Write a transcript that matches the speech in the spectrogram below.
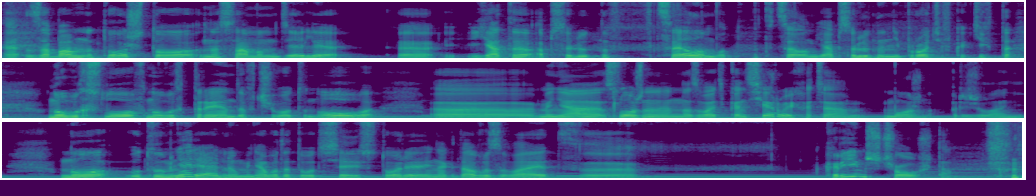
Э, забавно то, что на самом деле э, я-то абсолютно в целом, вот в целом, я абсолютно не против каких-то новых слов, новых трендов, чего-то нового. Э, меня сложно назвать консервой, хотя можно при желании. Но вот у меня реально, у меня вот эта вот вся история иногда вызывает э, кринж, чё уж там.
